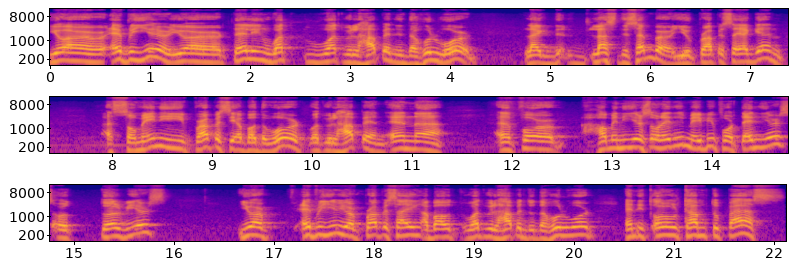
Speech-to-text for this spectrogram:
you are every year you are telling what what will happen in the whole world. Like last December, you prophesy again. Uh, so many prophecy about the world, what will happen, and uh, uh, for how many years already? Maybe for ten years or twelve years, you are every year you are prophesying about what will happen to the whole world, and it all come to pass.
